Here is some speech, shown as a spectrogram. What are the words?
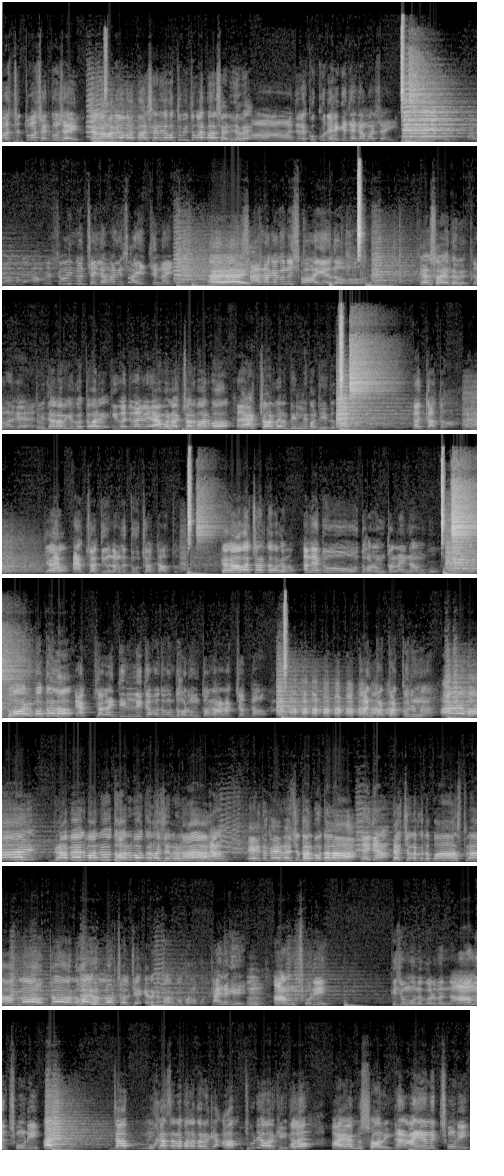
মাস্টার তোমার সাইড কোন সাইড কেন আমি আমার বার সাইডে যাব তুমি তোমার বার সাইডে যাবে? যেটা কুকুরে হেগে যায় আমার সাইড সৈন্য ছেলে আমাকে সাইড যে নাই এই। শালাকে কোনো সহাইয়ে দেবো। কে সয়ে দেবে। তোমাকে? তুমি জানো আমি কি করতে পারি? কি করতে পারবে? এমন এক চড় মারবো হ্যাঁ। এক চড় মেরে দিল্লি পাঠিয়ে দেবো। দাদা। কি হলো? এক- চর দিও না, আমাকে দু চর দাও তো। কেন আবার চড় দেবো কেন? আমি একটু ধরমতলায় নামবো। ধর্মতলা? এক চড়াই দিল্লি যাব তখন ধরমতলা আর এক চর দাও। কান পাক পাক করো না। আরে ভাই গ্রামের মানুষ ধর্মতলা ছিল না। এই তোকে এটা হচ্ছে ধর্মতলা। এই যা। দেখছ না কত বাস ট্রাম লোক জন হই হুল্লোড় চলছে। এটাকে ধর্মতলা বলে। তাই নাকি। আম ছুরি। কিছু মনে করবেন না আম ছুরি। যা মুখে সারা বলা তোর কি আম ছুড়ি আবার কি? বলো। আই এম সরি হ্যাঁ আই এম ছুরি।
